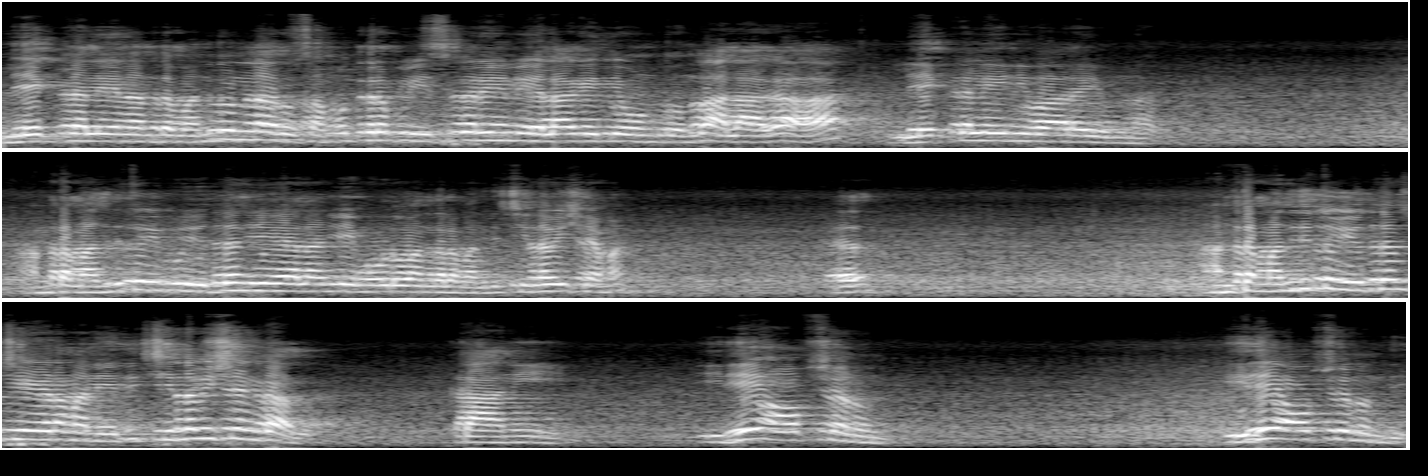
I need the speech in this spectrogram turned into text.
లెక్కలేనంత మంది ఉన్నారు. సముద్రపు ఇసుకరేణు ఎలాగైతే ఉంటుందో అలాగా లెక్కలేని వారై ఉన్నారు. అంతమందితో ఇప్పుడు యుద్ధం చేయాలంటే ఈ మూడు వందల మంది చిన్న విషయమా? అంతమందితో అంత యుద్ధం చేయడం అనేది చిన్న విషయం కాదు. కానీ ఇదే ఆప్షన్ ఉంది. ఇదే ఆప్షన్ ఉంది.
